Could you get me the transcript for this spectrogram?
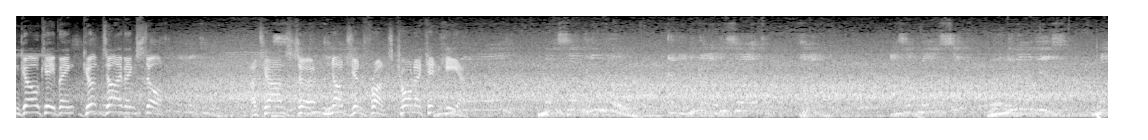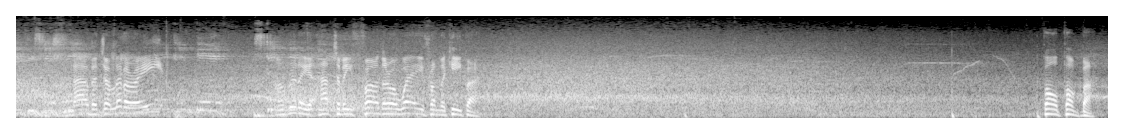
Goalkeeping, good diving stop. A chance to nudge in front. Corner kick here. Now the delivery. Well, really, it had to be further away from the keeper. Paul Pogba.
